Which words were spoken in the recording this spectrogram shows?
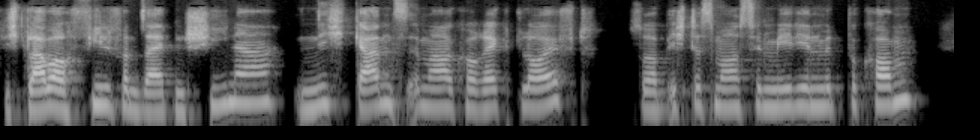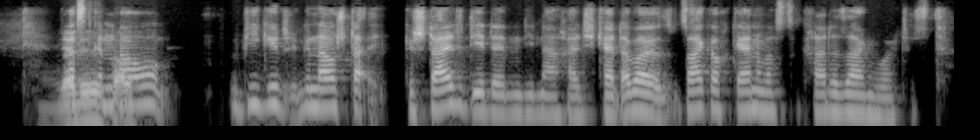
ich glaube auch viel von Seiten China nicht ganz immer korrekt läuft. So habe ich das mal aus den Medien mitbekommen. Ja, was genau, wie genau gestaltet ihr denn die Nachhaltigkeit? Aber sag auch gerne, was du gerade sagen wolltest.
